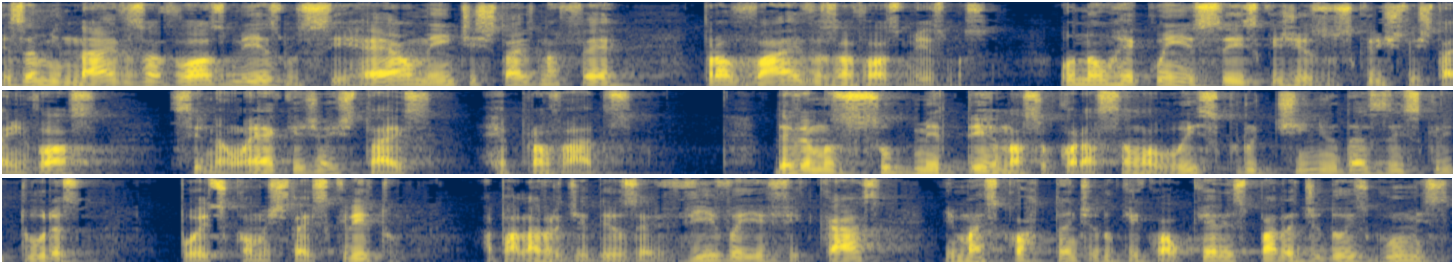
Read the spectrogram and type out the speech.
Examinai-vos a vós mesmos se realmente estáis na fé, provai-vos a vós mesmos. Ou não reconheceis que Jesus Cristo está em vós? Se não é que já estáis reprovados. Devemos submeter nosso coração ao escrutínio das Escrituras, pois, como está escrito, a palavra de Deus é viva e eficaz e mais cortante do que qualquer espada de dois gumes,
